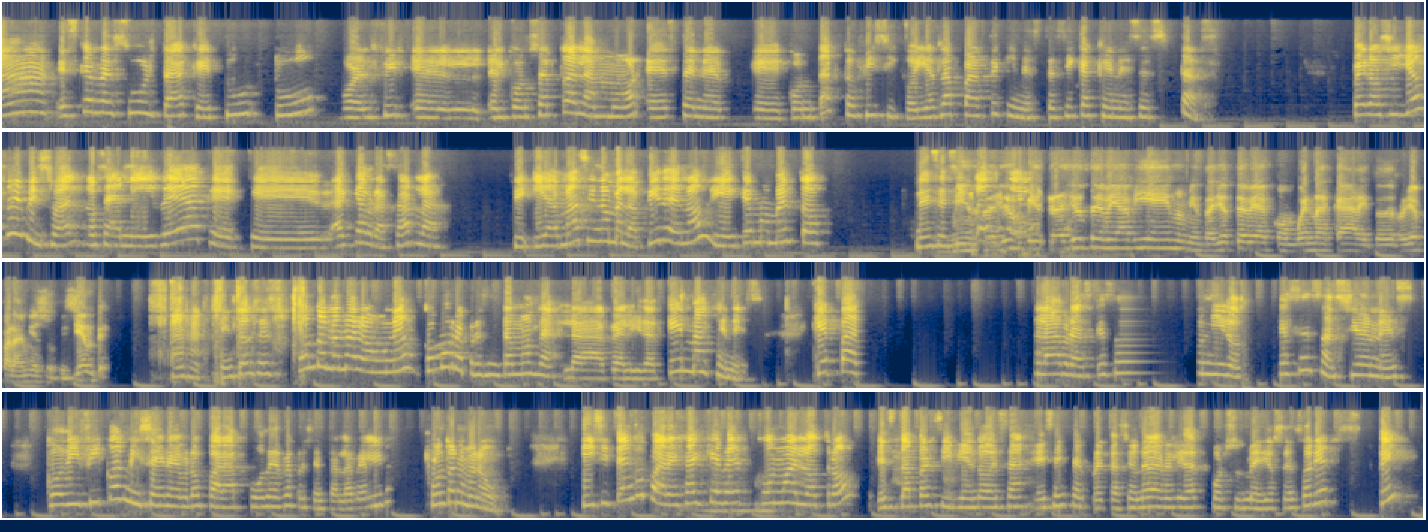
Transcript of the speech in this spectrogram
Ah, es que resulta que tú, tú, por el, el, el concepto del amor es tener eh, contacto físico y es la parte kinestésica que necesitas. Pero si yo soy visual, o sea, ni idea que, que hay que abrazarla. y además si no me la pide, ¿no? ¿Y en qué momento? Necesito mientras yo, mientras yo te vea bien o mientras yo te vea con buena cara y todo el rollo, para mí es suficiente. Ajá. Entonces, punto número uno, ¿cómo representamos la, realidad? ¿Qué imágenes? ¿Qué palabras? ¿Qué sonidos? ¿Qué sensaciones codifico en mi cerebro para poder representar la realidad? Punto número uno. Y si tengo pareja, hay que ver cómo el otro está percibiendo esa, esa interpretación de la realidad por sus medios sensoriales. ¿Sí?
